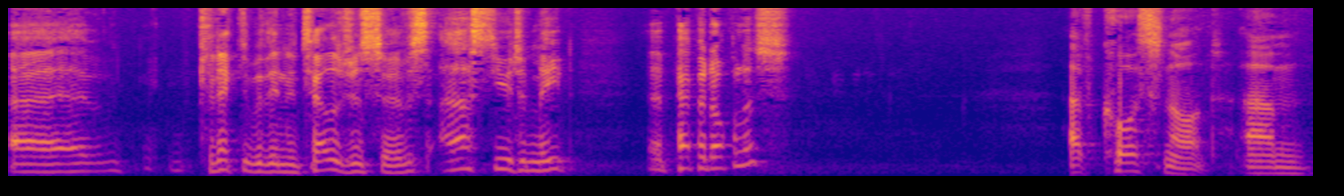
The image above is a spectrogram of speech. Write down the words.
uh, connected with an intelligence service, ask you to meet Papadopoulos? Of course not. Um,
